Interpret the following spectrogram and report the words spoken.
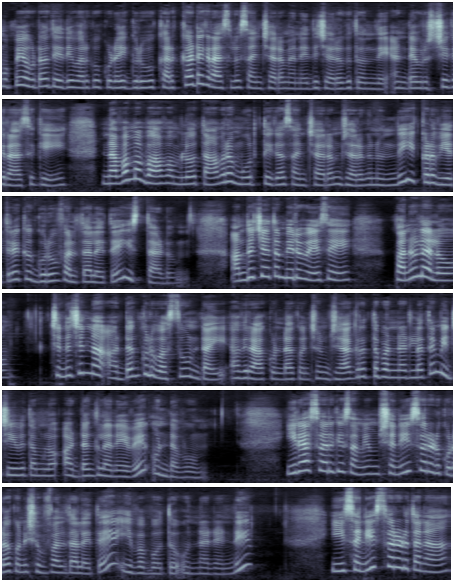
ముప్పై ఒకటవ తేదీ వరకు కూడా ఈ గురువు కర్కాటక రాశిలో సంచారం అనేది జరుగుతుంది. అంటే వృశ్చిక రాశికి నవమ భావంలో తామరమూర్తిగా సంచారం జరగనుంది. ఇక్కడ వ్యతిరేక గురువు ఫలితాలు అయితే ఇస్తాడు. అందుచేత మీరు వేసే పనులలో చిన్న చిన్న అడ్డంకులు వస్తూ ఉంటాయి. అవి రాకుండా కొంచెం జాగ్రత్త పడినట్లయితే మీ జీవితంలో అడ్డంకులు అనేవి ఉండవు. ఈ రాశి వారికి సమయం శనీశ్వరుడు కూడా కొన్ని శుభ ఫలితాలు అయితే ఇవ్వబోతూ ఉన్నాడండి. ఈ శనీశ్వరుడు తన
